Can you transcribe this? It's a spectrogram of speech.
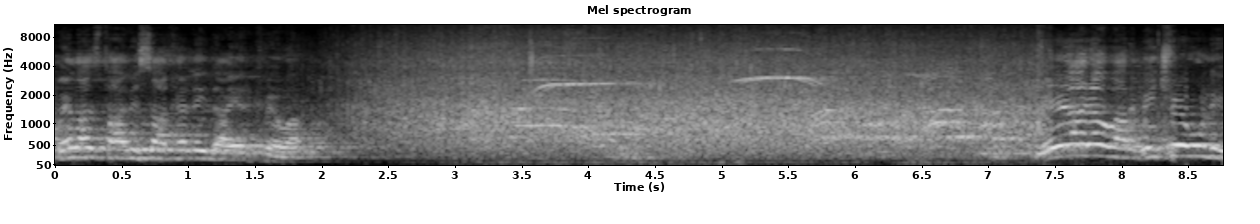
ყველას თავის სახელი დაერქვევა. მე არა ვარ მიჩვეული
